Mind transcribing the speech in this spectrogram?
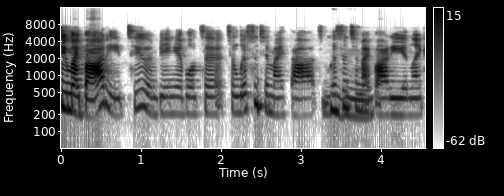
to my body too, and being able to to listen to my thoughts and listen mm-hmm. to my mm-hmm. body and like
